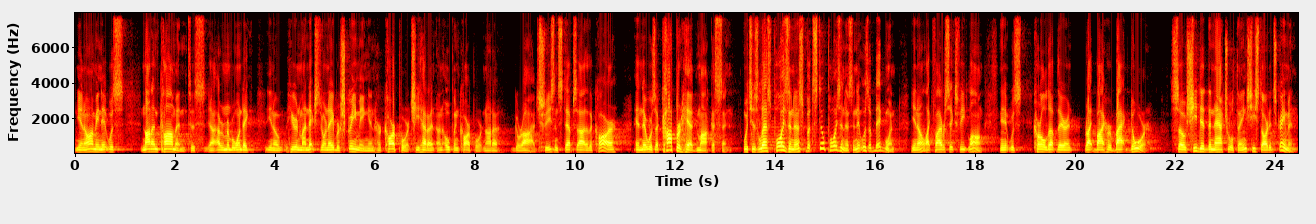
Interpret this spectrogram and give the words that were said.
You know, I mean, it was not uncommon to. I remember one day, you know, hearing my next door neighbor screaming in her carport. She had a, an open carport, not a garage. She's and steps out of the car, and there was a copperhead moccasin, which is less poisonous, but still poisonous. And it was a big one, you know, like five or six feet long. And it was curled up there right by her back door. So she did the natural thing. She started screaming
